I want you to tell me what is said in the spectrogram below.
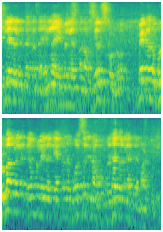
ಜಿಲ್ಲೆಯಲ್ಲಿರ್ತಕ್ಕಂಥ ಎಲ್ಲ ಎಂ ಎಲ್ ಎಸ್ನ ನಾವು ಸೇರಿಸ್ಕೊಂಡು ಬೇಕಾದ್ರೆ ಮುಳಬಾಗಲೇ ದೇವಮೂಲೆಯಲ್ಲಿ ಯಾಕಂದ್ರೆ ಹೋದ್ಸಲಿ ನಾವು ಪ್ರಜಾಧ್ವನಿ ಯಾತ್ರೆ ಮಾಡ್ತೀವಿ.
